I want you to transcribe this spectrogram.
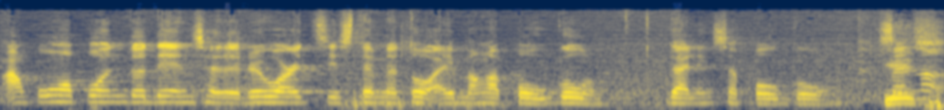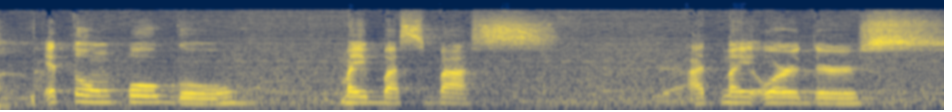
ang pumapondo din sa reward system na to ay mga Pogo. Galing sa Pogo. Yes. Sana itong Pogo may bas-bas at may orders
